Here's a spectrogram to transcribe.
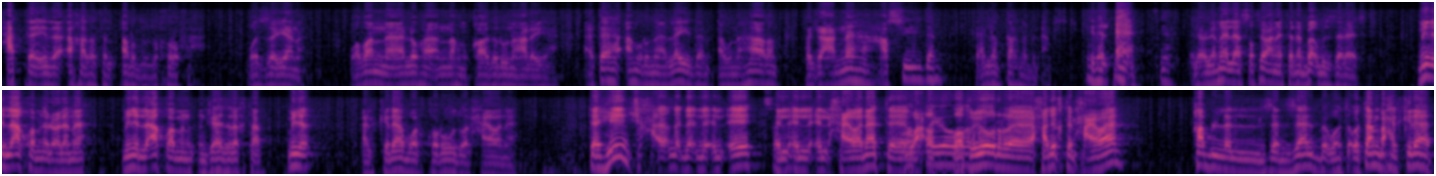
حتى إذا أخذت الأرض زخرفها وزينت وظن أهلها أنهم قادرون عليها. أتاها أمرنا ليلا أو نهارا فجعلناها حصيدا كأن لم تغن بالأمس. إلى الآن نعم. العلماء لا يستطيعوا أن يتنبأوا بالزلازل. مين اللي أقوى من العلماء؟ مين اللي أقوى من جهاز ريختر؟ مين ال- الكلاب والقرود والحيوانات. تهيج ح- ال- ال- الايه ال- ال- الحيوانات آه، والطيور. وطيور آه، حديقة الحيوان قبل الزلزال وتنبح الكلاب.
